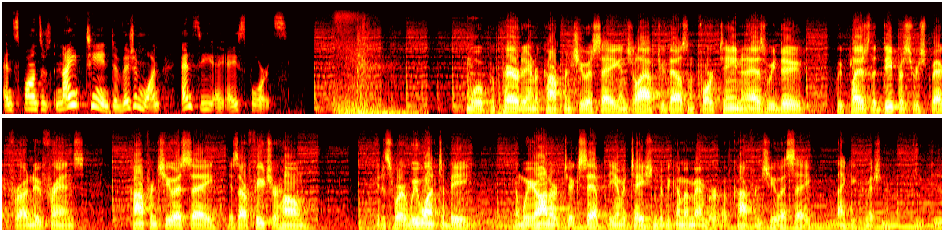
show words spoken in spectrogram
and sponsors 19 Division I NCAA sports. We'll prepare to enter Conference USA in July of 2014, and as we do, we pledge the deepest respect for our new friends. Conference USA is our future home. It is where we want to be, and we are honored to accept the invitation to become a member of Conference USA. Thank you, Commissioner. Thank you.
